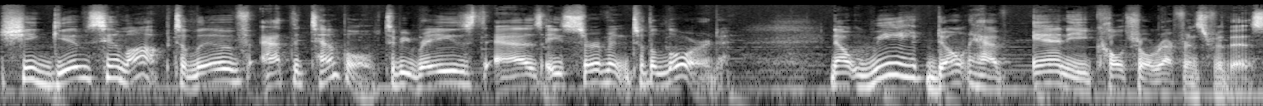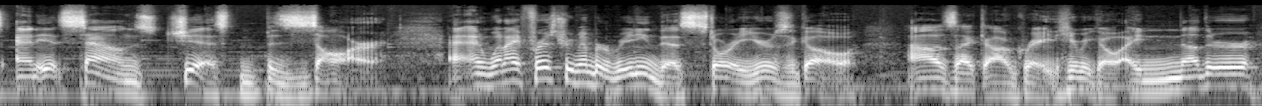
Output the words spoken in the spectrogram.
she gives him up to live at the temple, to be raised as a servant to the Lord. Now, we don't have any cultural reference for this, and it sounds just bizarre. And when I first remember reading this story years ago, I was like, oh, great, here we go. Another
